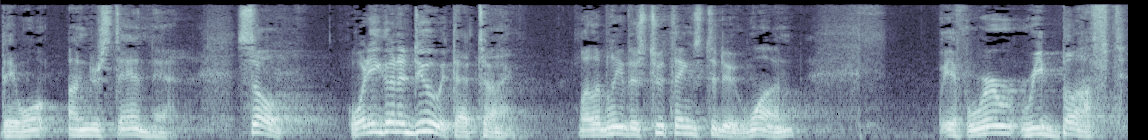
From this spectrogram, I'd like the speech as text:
They won't understand that. So, what are you going to do at that time? Well, I believe there's two things to do. One, if we're rebuffed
